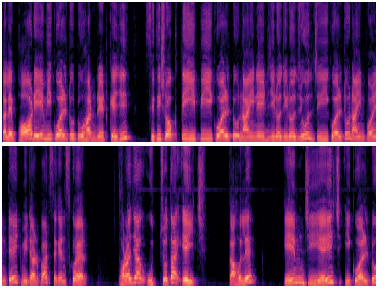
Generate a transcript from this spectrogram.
তাহলে ভর M equal to two hundred KG স্থিতিশক্তি EP equal to nine eight zero zero joule G equal to nine point eight metre per second square ধরা যাক উচ্চতা এইচ তাহলে M G H equal to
